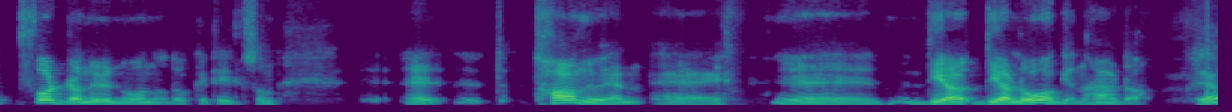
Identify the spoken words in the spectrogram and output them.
oppfordrer nå noen av dere til sånn eh, Ta nå en eh, eh, dia dialogen her, da. Ja,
